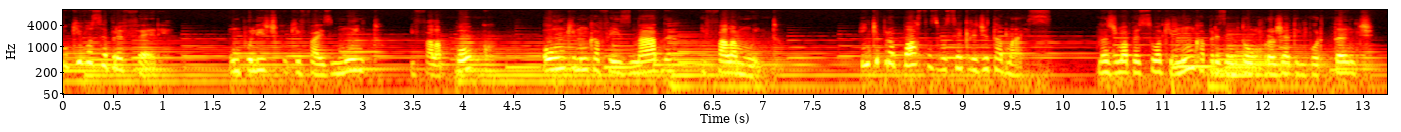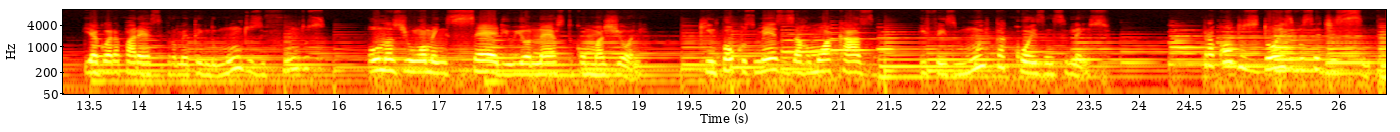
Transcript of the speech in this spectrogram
O que você prefere? Um político que faz muito e fala pouco? Ou um que nunca fez nada e fala muito? Em que propostas você acredita mais? Nas de uma pessoa que nunca apresentou um projeto importante e agora aparece prometendo mundos e fundos? Ou nas de um homem sério e honesto como Magione, que em poucos meses arrumou a casa e fez muita coisa em silêncio? Para qual dos dois você diz sim?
